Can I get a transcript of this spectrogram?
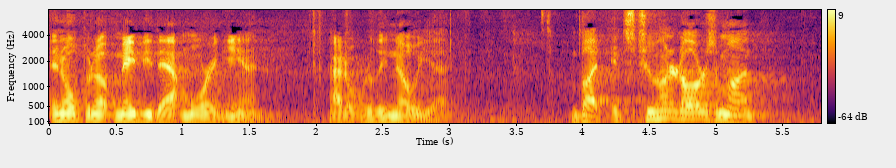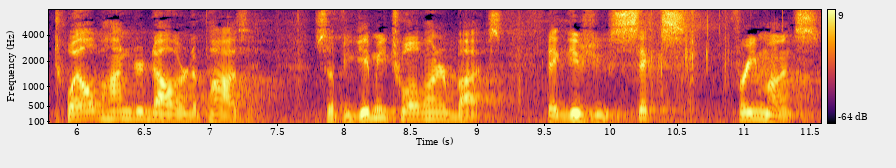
and open up maybe that more again. I don't really know yet. But it's $200 a month, $1,200 deposit. So if you give me 1200 bucks, that gives you six free months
